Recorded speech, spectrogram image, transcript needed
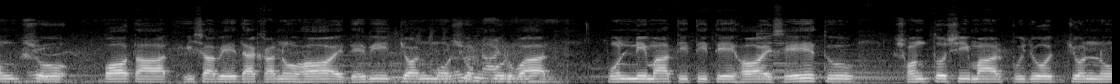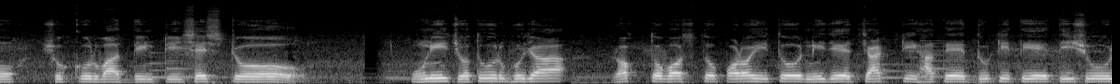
অংশ পতার হিসাবে দেখানো হয়। দেবীর জন্ম শুক্রবার পূর্ণিমা তিথিতে হয়। সেহেতু সন্তোষী মার পুজোর জন্য শুক্রবার দিনটি শ্রেষ্ঠ। উনি চতুর্ভুজা রক্তবস্ত্র পরহিত নিজের চারটি হাতে, দুটিতে ত্রিশূল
